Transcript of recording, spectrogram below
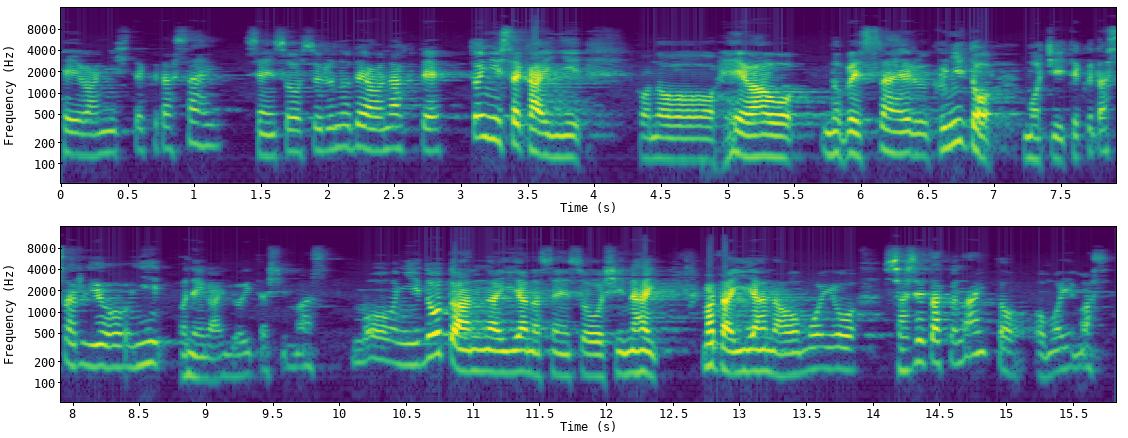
平和にしてください。戦争するのではなくて、本当に世界にこの平和を述べ伝える国と用いてくださるようにお願いをいたします。もう二度とあんな嫌な戦争をしない。また嫌な思いをさせたくないと思います。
